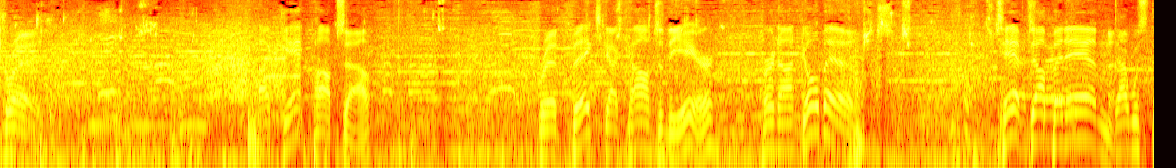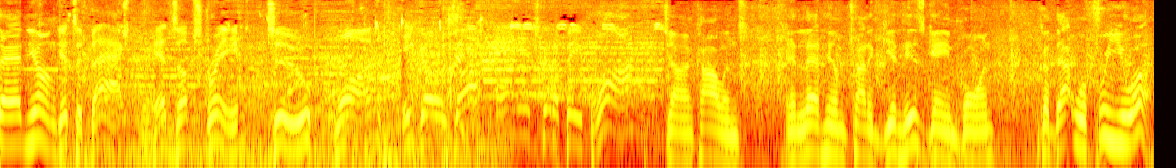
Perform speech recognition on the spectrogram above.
Trae. Again pops out. Fred fakes, got Collins in the air. Hernangomez. Tipped up and in. That was Thad Young. Gets it back. Heads upstream. Two, one. He goes up, and it's going to be blocked. John Collins and let him try to get his game going because that will free you up.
